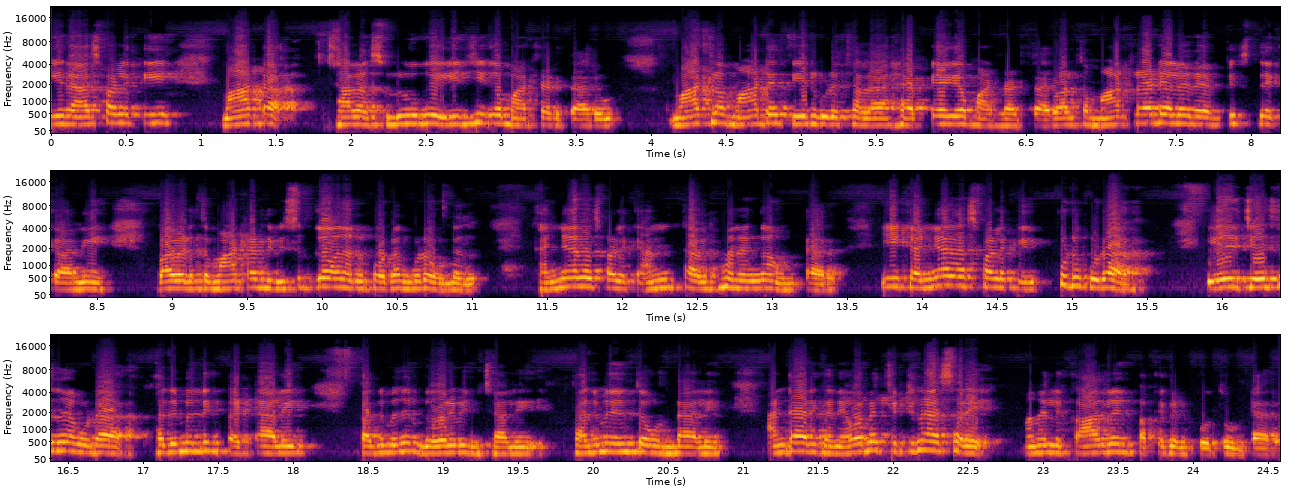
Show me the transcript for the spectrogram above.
ఈ రాశి వాళ్ళకి మాట చాలా సులువుగా ఈజీగా మాట్లాడతారు. మాటల మాట తీరు కూడా చాలా హ్యాపీగా మాట్లాడతారు. వాళ్ళతో మాట్లాడాలని అనిపిస్తే కానీ వాళ్ళతో మాట్లాడి విసుగ్గా ఉంది అనుకోవడం కూడా ఉండదు. కన్యారాశి వాళ్ళకి అంత అభిమానంగా ఉంటారు. ఈ కన్యారాశి వాళ్ళకి ఎప్పుడు కూడా ఏది చేసినా కూడా పది మందికి పెట్టాలి పది మందిని గౌరవించాలి పది మందితో ఉండాలి. అంటారు కానీ ఎవరైనా తిట్టినా సరే మనల్ని కాదులేని పక్కకి వెళ్ళిపోతూ ఉంటారు.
